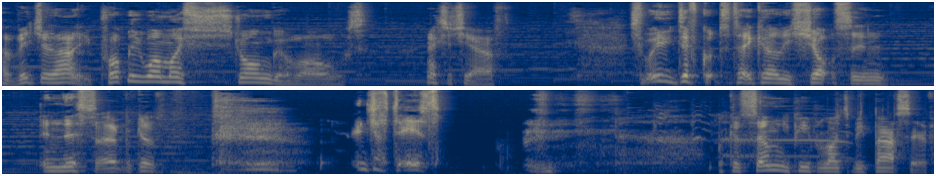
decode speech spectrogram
A vigilante. Probably one of my stronger roles. Next to sheriff. It's really difficult to take early shots in in this though because it just is. because so many people like to be passive.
